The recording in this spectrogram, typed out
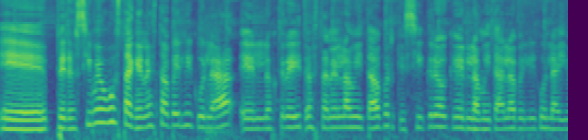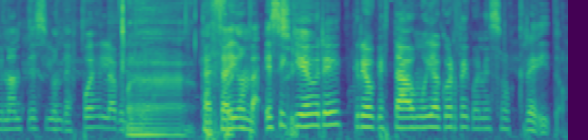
Eh, pero sí me gusta que en esta película eh, los créditos están en la mitad, porque sí creo que en la mitad de la película hay un antes y un después en la película. Ah, ¿Cachai? Onda, ese Sí. quiebre creo que estaba muy acorde con esos créditos.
